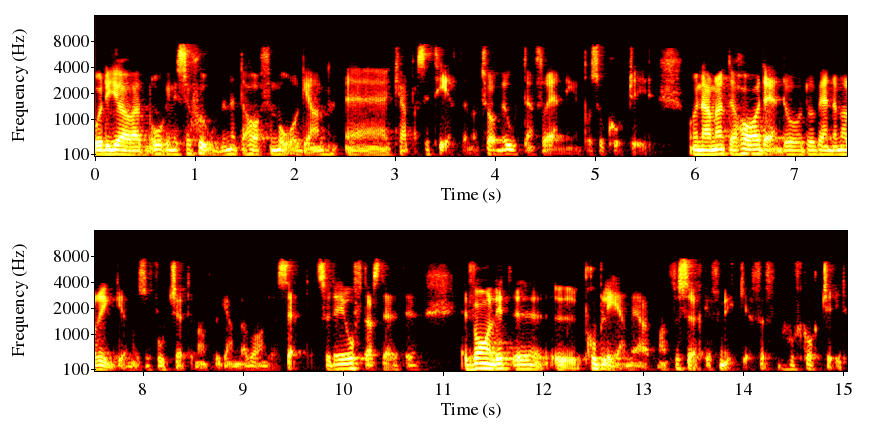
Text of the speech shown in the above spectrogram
Och det gör att organisationen inte har förmågan, eh, kapaciteten att ta emot den förändringen på så kort tid. Och när man inte har den då, då vänder man ryggen och så fortsätter man på det gamla vanliga sättet. Så det är oftast ett, ett vanligt eh, problem med att man försöker för mycket för, för kort tid.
